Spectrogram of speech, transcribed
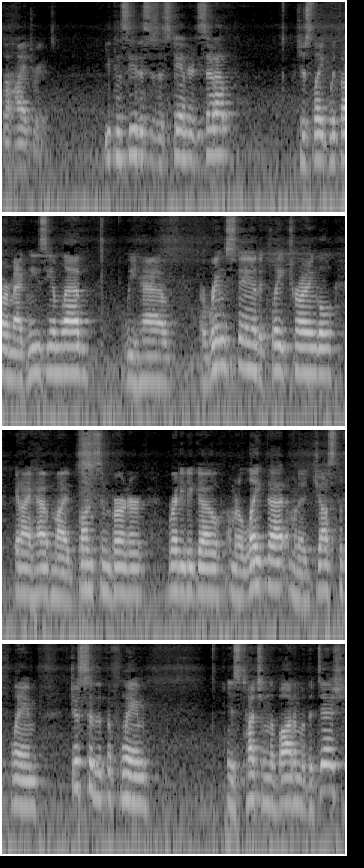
the hydrate. You can see this is a standard setup. Just like with our magnesium lab, we have a ring stand, a clay triangle, and I have my Bunsen burner ready to go. I'm going to light that. I'm going to adjust the flame just so that the flame is touching the bottom of the dish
